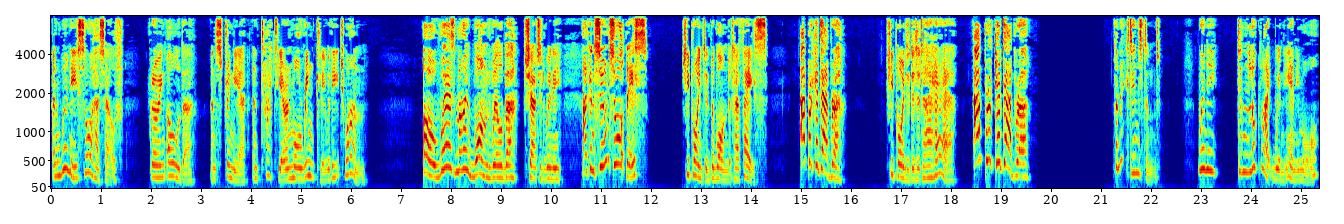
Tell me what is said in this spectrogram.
and Winnie saw herself growing older and stringier and tattier and more wrinkly with each one. Oh, where's my wand, Wilbur? shouted Winnie. I can soon sort this. She pointed the wand at her face. Abracadabra! She pointed it at her hair. Abracadabra! The next instant, Winnie didn't look like Winnie any more.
